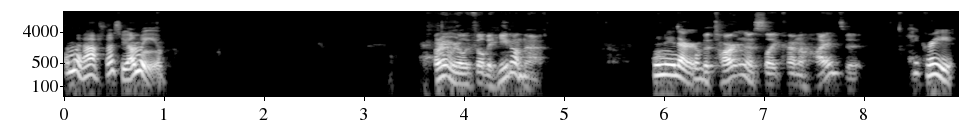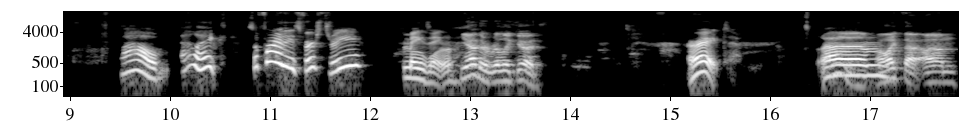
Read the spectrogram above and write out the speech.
Oh my gosh, that's yummy. I don't even really feel the heat on that. Me neither. The tartness like kind of hides it. I agree. Wow, I like so far these first three amazing. Yeah, they're really good. All right. Um, I like that. Um,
